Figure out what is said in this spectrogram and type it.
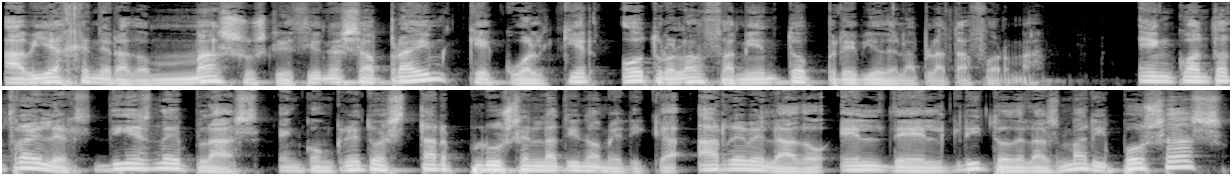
había generado más suscripciones a Prime que cualquier otro lanzamiento previo de la plataforma. En cuanto a trailers, Disney Plus, en concreto Star Plus en Latinoamérica, ha revelado el de El Grito de las Mariposas,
